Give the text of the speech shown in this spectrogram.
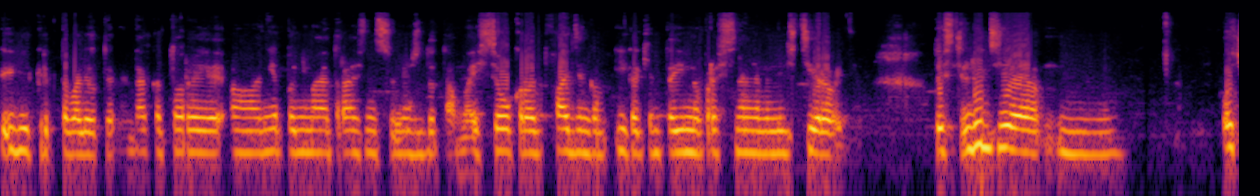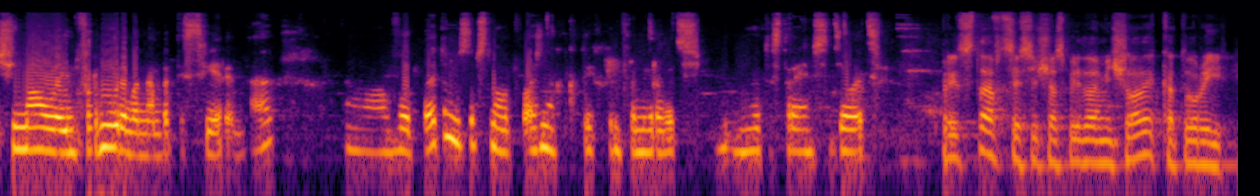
и криптовалютами, да, которые а, не понимают разницу между там ICO, краудфандингом и каким-то именно профессиональным инвестированием. То есть люди очень мало информированы об этой сфере, да, вот, поэтому, собственно, вот важно как-то их информировать. Мы это стараемся делать. Представьте сейчас перед вами человек, который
